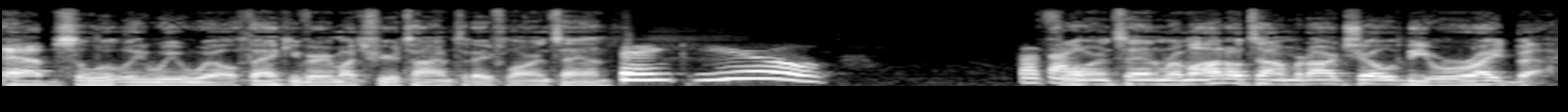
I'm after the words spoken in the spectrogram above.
Absolutely, we will. Thank you very much for your time today, Florence Ann. Thank you. Bye-bye. Florence Ann Romano, Tom Barnard Show will be right back.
